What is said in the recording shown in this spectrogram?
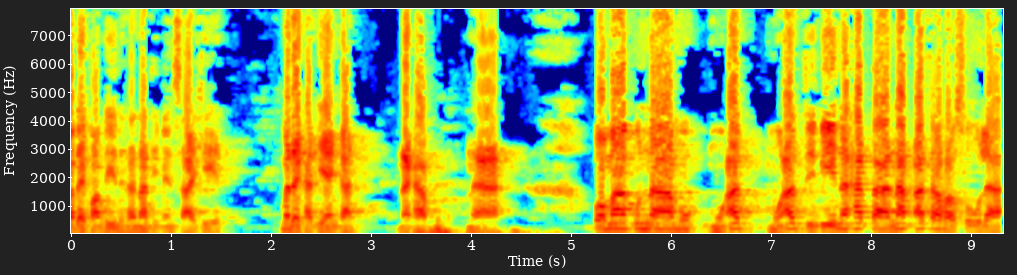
ก็ได้ความดีในฐานะที่เป็นสาเหตุ ไม่ได้ขัดแย้งกันนะครับนะวมากุนามุอัดมุอัดจีบีนะฮัตตานับอัตรอซูลา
